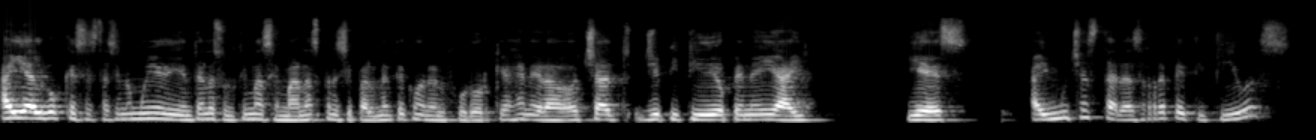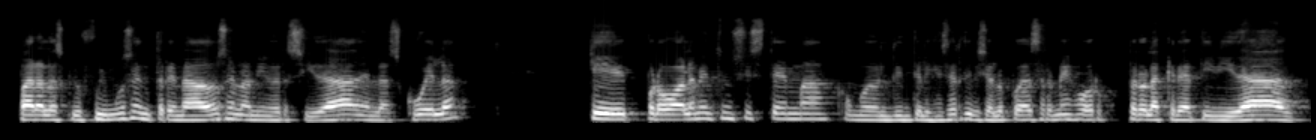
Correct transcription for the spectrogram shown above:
hay algo que se está haciendo muy evidente en las últimas semanas, principalmente con el furor que ha generado ChatGPT de OpenAI, y es, hay muchas tareas repetitivas para las que fuimos entrenados en la universidad, en la escuela, que probablemente un sistema como el de inteligencia artificial lo puede hacer mejor, pero la creatividad,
